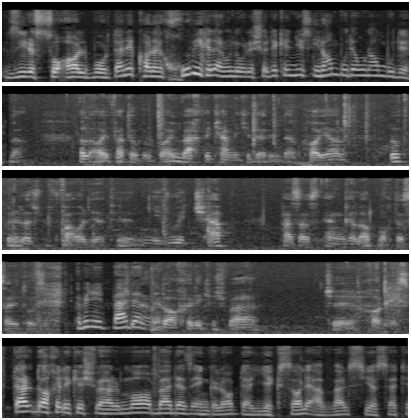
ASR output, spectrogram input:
زیر سوال بردن کار خوبی که در اون دوره شده که نیست. اینام بوده اونام بوده. حالا آقای با این وقت کمی که داریم در پایان لطف کنید راجع به فعالیت نیروی چپ پس از انقلاب مختصری توضیح ببینید بعد از داخل کشور چه خارج در داخل کشور ما بعد از انقلاب در یک سال اول سیاست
